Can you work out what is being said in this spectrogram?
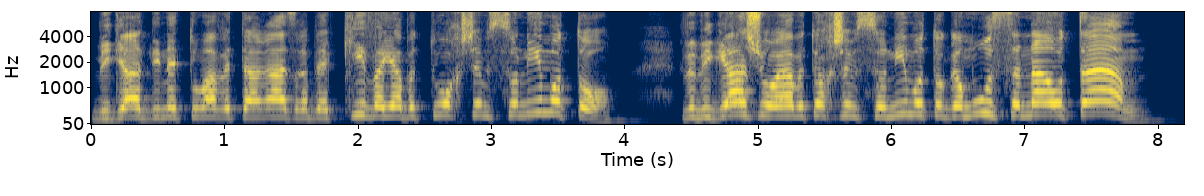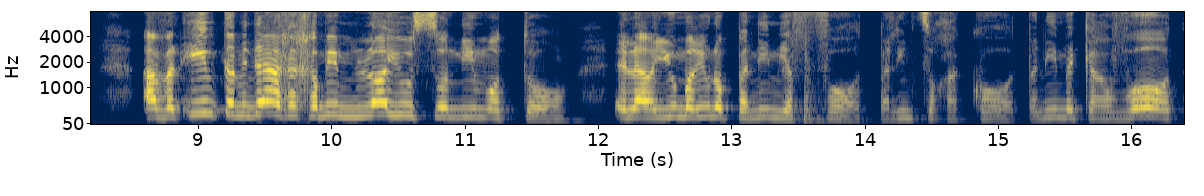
בגלל דיני טומאה וטהרה, אז רבי עקיבא היה בטוח שהם שונאים אותו. ובגלל שהוא היה בטוח שהם שונאים אותו, גם הוא שנא אותם. אבל אם תלמידי החכמים לא היו שונאים אותו, אלא היו מראים לו פנים יפות, פנים צוחקות, פנים מקרבות,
